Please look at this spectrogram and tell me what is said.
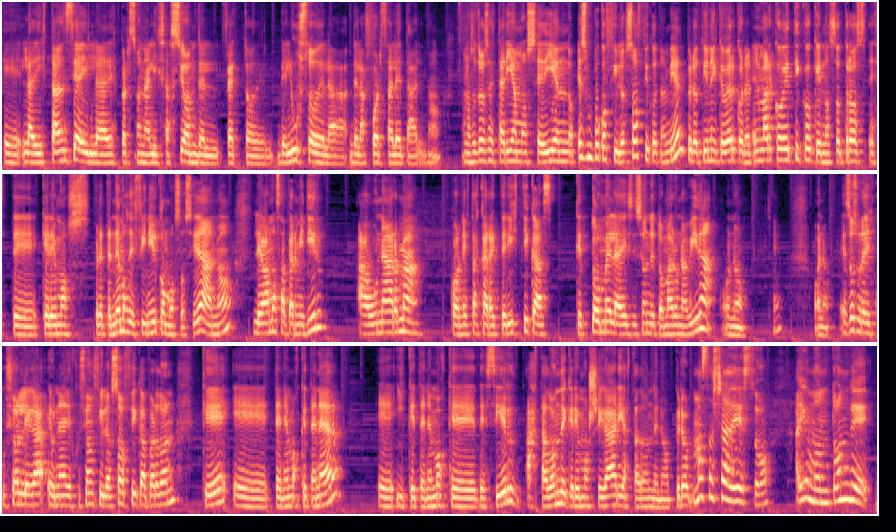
eh, la distancia y la despersonalización del efecto del, uso de la, fuerza letal. ¿no? Nosotros estaríamos cediendo, es un poco filosófico también, pero tiene que ver con el, marco ético que nosotros este, queremos, pretendemos definir como sociedad. ¿no? ¿Le vamos a permitir a un arma con estas características que tome la decisión de tomar una vida o no? Bueno, eso es una discusión legal, una discusión filosófica, perdón, que eh, tenemos que tener eh, y que tenemos que decir hasta dónde queremos llegar y hasta dónde no. Pero más allá de eso, hay un montón de,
